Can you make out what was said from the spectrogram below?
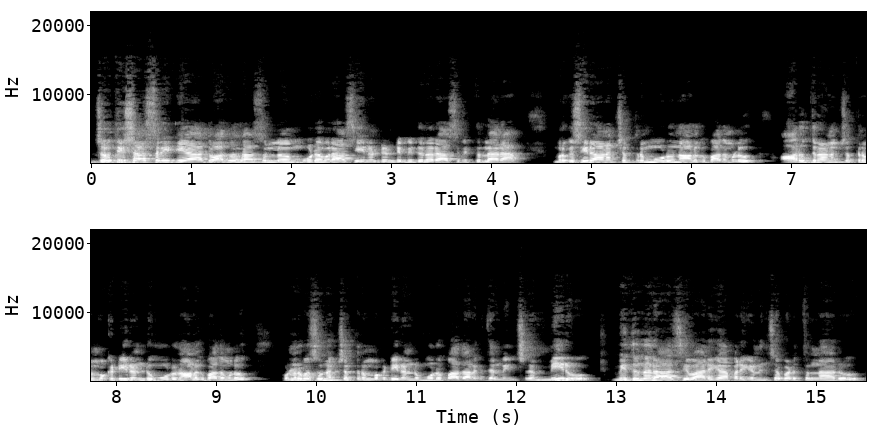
జ్యోతిషాస్త్రరీత్యా ద్వాదశ మూడవ రాశి అయినటువంటి మిథున రాశి మిత్రులారా మృగశిరా నక్షత్రం మూడు నాలుగు పాదములు ఆరుద్ర నక్షత్రం ఒకటి రెండు మూడు నాలుగు పాదములు పునర్వసు నక్షత్రం ఒకటి రెండు మూడు పాదాలకు జన్మించిన మీరు మిథున రాశి వారిగా పరిగణించబడుతున్నారు.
